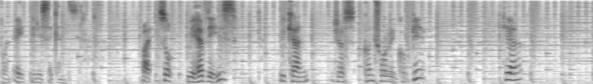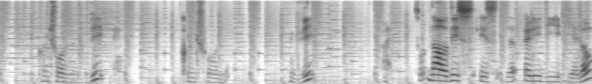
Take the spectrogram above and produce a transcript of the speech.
0.8 milliseconds. Right so we have these we can just control and copy. Here control V control V. Right. so now this is the LED yellow.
